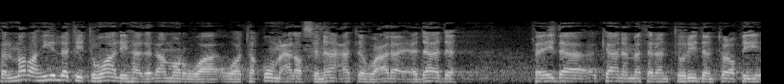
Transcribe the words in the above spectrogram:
فالمرأة هي التي توالي هذا الأمر وتقوم على صناعته وعلى إعداده. فإذا كان مثلا تريد أن تعطي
